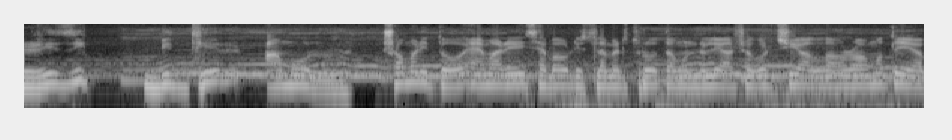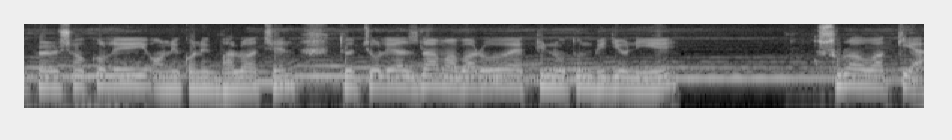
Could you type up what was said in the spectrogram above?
রিজিক বৃদ্ধির আমল। সম্মানিত এমআরএ সেবাউট ইসলামের শ্রোতা মণ্ডলী, আশা করছি আল্লাহর রহমতে আপনারা সকলেই অনেক অনেক ভালো আছেন। তো চলে আসলাম আবারও একটি নতুন ভিডিও নিয়ে। সুরা ওয়াকিয়া।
